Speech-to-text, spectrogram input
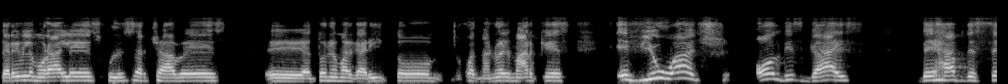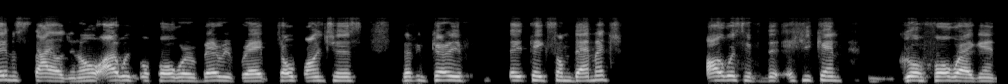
terrible morales julio cesar chavez eh, antonio margarito juan manuel marquez if you watch all these guys they have the same style you know always go forward very brave throw punches doesn't care if they take some damage always if the, he can go forward again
